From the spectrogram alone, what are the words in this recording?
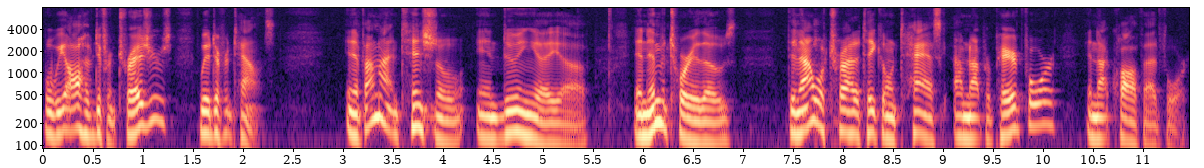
but we all have different treasures. We have different talents. And if I'm not intentional in doing a uh, an inventory of those, then I will try to take on tasks I'm not prepared for and not qualified for.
